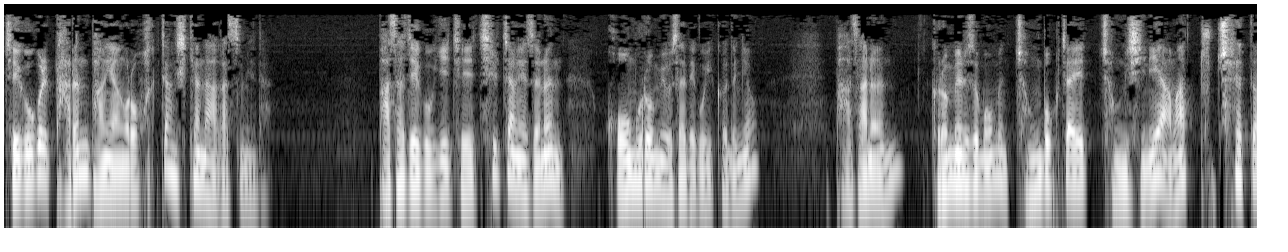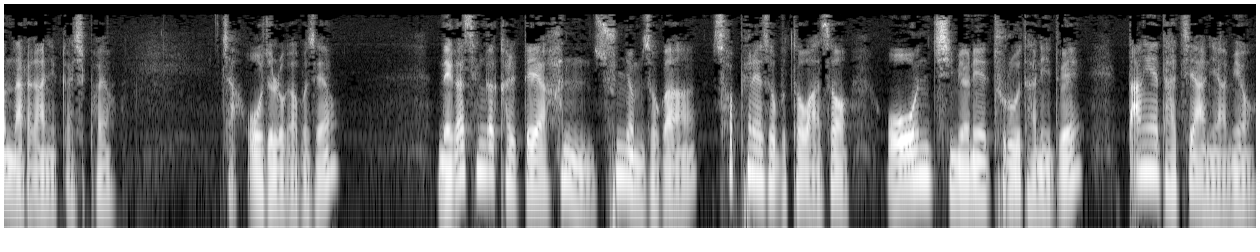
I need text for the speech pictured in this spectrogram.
제국을 다른 방향으로 확장시켜 나아갔습니다. 바사 제국이 제7장에서는 곰으로 묘사되고 있거든요. 바사는 그런 면에서 보면 정복자의 정신이 아마 투철했던 나라가 아닐까 싶어요. 자, 5절로 가보세요. 내가 생각할 때한 순념소가 서편에서부터 와서 온 지면에 두루 다니되 땅에 닿지 아니하며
